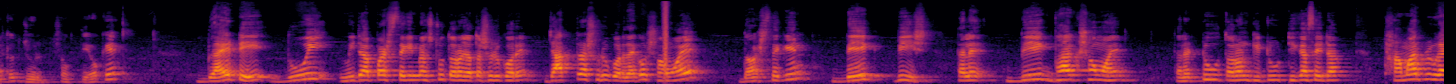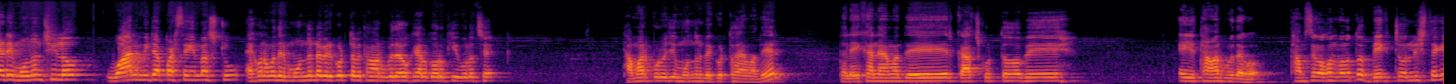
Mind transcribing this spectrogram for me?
এত জুল শক্তি ওকে গাড়িটি দুই মিটার পার সেকেন্ড টু তরল যাত্রা শুরু করে। যাত্রা শুরু করে, দেখো, সময়ে দশ সেকেন্ড বেগ বিশ। তাহলে বেগ ভাগ সময়, তাহলে টু তরণ কি টু ঠিক আছে এটা। থামার পূর্বে গাড়ির মন্দন ছিল ওয়ান মিটার পার সেকেন্ড মাস টু এখন আমাদের মন্দনটা বের করতে হবে, থামার পূর্বে দেখো, খেয়াল করো কি বলেছে। থামার পূর্বে যে মন্দন বের করতে হয় আমাদের, তাহলে এখানে আমাদের কাজ করতে হবে, এই যে থামার পূর্বে দেখো, থামছে কখন বলো তো বেগ চল্লিশ থেকে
